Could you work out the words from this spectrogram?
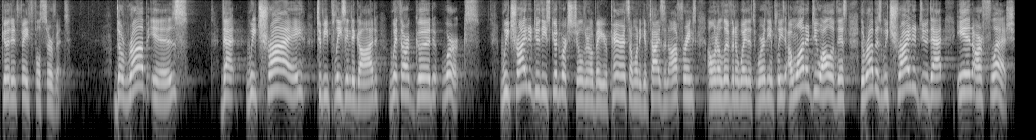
good and faithful servant. The rub is that we try to be pleasing to God with our good works. We try to do these good works. Children, obey your parents. I want to give tithes and offerings. I want to live in a way that's worthy and pleasing. I want to do all of this. The rub is we try to do that in our flesh.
